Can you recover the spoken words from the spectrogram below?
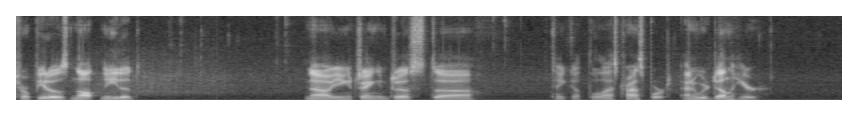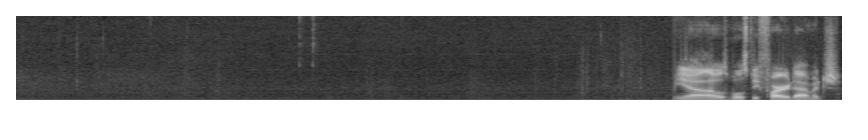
Torpedoes not needed. Now, Ying Cheng, just uh, take out the last transport. And we're done here. Yeah, that was mostly fire damage.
